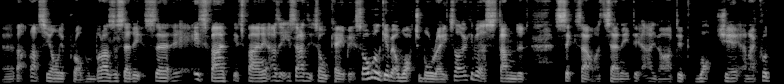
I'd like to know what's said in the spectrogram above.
Uh, that, that's the only problem. But as I said, it's uh, it's fine. It's fine. It has it's its okay bit. So we'll give it a watchable rating. I'll give it a standard six out of ten. It did, you know I did watch it, and I could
